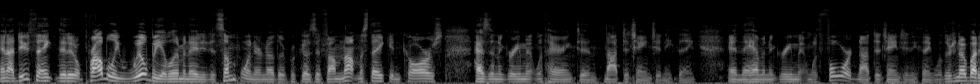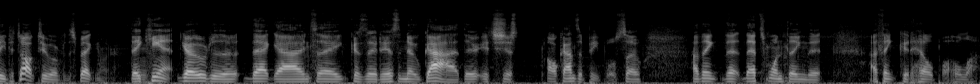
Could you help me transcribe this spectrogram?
And I do think that it'll probably will be eliminated at some point or another because if I'm not mistaken, Cars has an agreement with Harrington not to change anything, and they have an agreement with Ford not to change anything. Well, there's nobody to talk to over the spec motor. They can't go to the, that guy and say because it is no guy. There, it's just all kinds of people. So I think that that's one thing that I think could help a whole lot.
